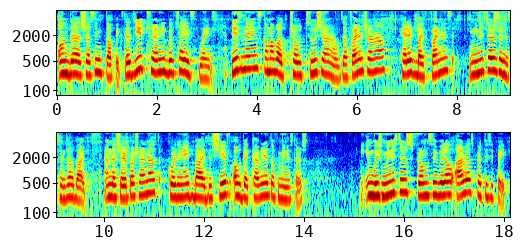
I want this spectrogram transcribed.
on the chosen topics. The G20 website explains. These meetings come about through two channels the finance channel, headed by finance ministers and the central bank, and the Sherpa channels, coordinated by the chief of the cabinet of ministers, in which ministers from several areas participate.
